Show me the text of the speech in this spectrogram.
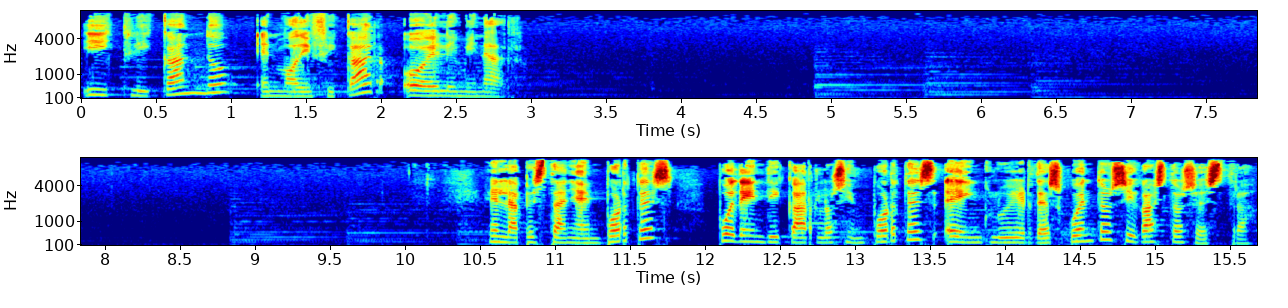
y clicando en Modificar o Eliminar. En la pestaña Importes puede indicar los importes e incluir descuentos y gastos extra.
